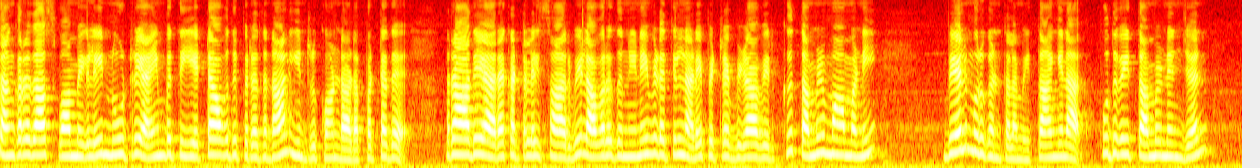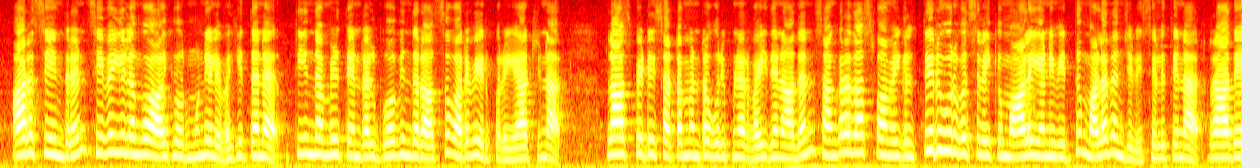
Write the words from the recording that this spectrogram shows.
சங்கரதாஸ் சுவாமிகளின் நூற்றி ஐம்பத்தி எட்டாவது பிறந்த நாள் இன்று கொண்டாடப்பட்டது. ராதே அறக்கட்டளை சார்பில் அவரது நினைவிடத்தில் நடைபெற்ற விழாவிற்கு தமிழ் மாமணி வேல்முருகன் தலைமை தாங்கினார். புதுவை தமிழ் நெஞ்சன் அரசேந்திரன் சிவையிலங்கோ ஆகியோர் முன்னிலை வகித்தனர். தீந்தமிழ் தென்றல் கோவிந்தராசு வரவேற்புரையாற்றினார். லாஸ்பேட்டை சட்டமன்ற உறுப்பினர் வைத்தியநாதன் சங்கரதாஸ் சுவாமிகள் திருவுருவ சிலைக்கு மாலை அணிவித்து மலரஞ்சலி செலுத்தினார். ராதே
